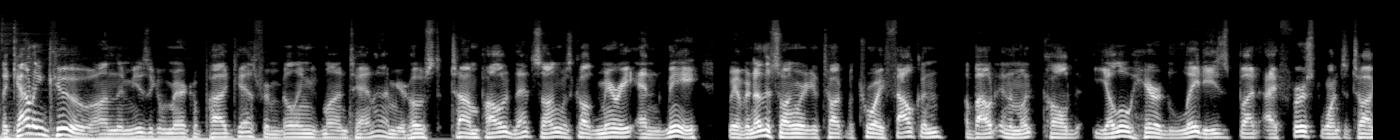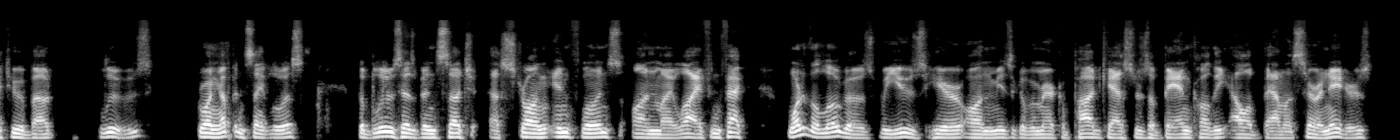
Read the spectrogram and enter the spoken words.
The Counting Coup on the Music of America podcast from Billings, Montana. I'm your host, Tom Pollard, and that song was called Mary and Me. We have another song we're going to talk with Troy Falcon about in a month called Yellow Haired Lady's, but I first want to talk to you about blues. Growing up in St. Louis, the blues has been such a strong influence on my life. In fact, one of the logos we use here on the Music of America podcast is a band called the Alabama Serenaders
